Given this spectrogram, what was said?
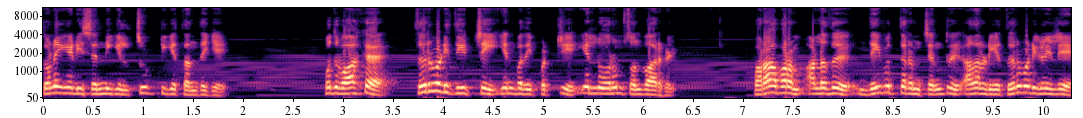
துணையடி சென்னியில் சூட்டிய தந்தையே. பொதுவாக திருவடி தீட்சை என்பதை பற்றி எல்லோரும் சொல்வார்கள். பராபரம் அல்லது தெய்வத்திடம் சென்று அதனுடைய திருவடிகளிலே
